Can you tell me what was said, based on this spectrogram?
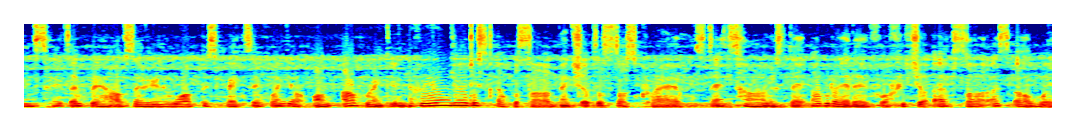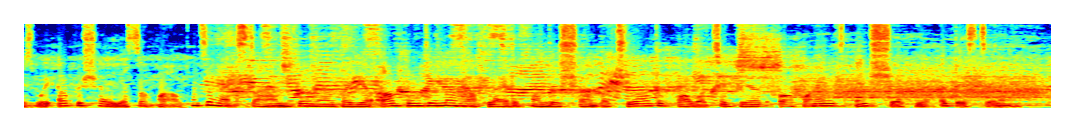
insights and perhaps a renewed perspective you're on upbringing. If you enjoyed this episode, make sure to subscribe, stay tuned, stay updated for future episodes. As always, we appreciate your support. Until next time, remember your upbringing may have laid the foundation, but you have the power to build upon it and shape your destiny.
